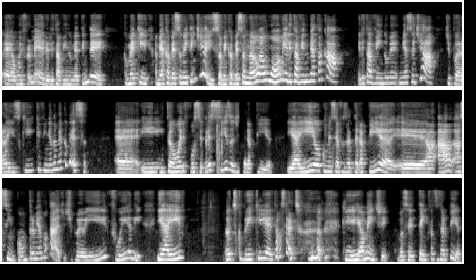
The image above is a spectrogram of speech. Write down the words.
é um enfermeiro, ele tá vindo me atender. Como é que a minha cabeça não entendia isso? A minha cabeça não é um homem, ele tá vindo me atacar, ele tá vindo me, me assediar. Tipo, era isso que, que vinha na minha cabeça. É, e então ele, você precisa de terapia. E aí eu comecei a fazer terapia é, a, a, assim, contra a minha vontade. Tipo, eu ia, fui ali. E aí eu descobri que ele estava certo. que realmente você tem que fazer terapia.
